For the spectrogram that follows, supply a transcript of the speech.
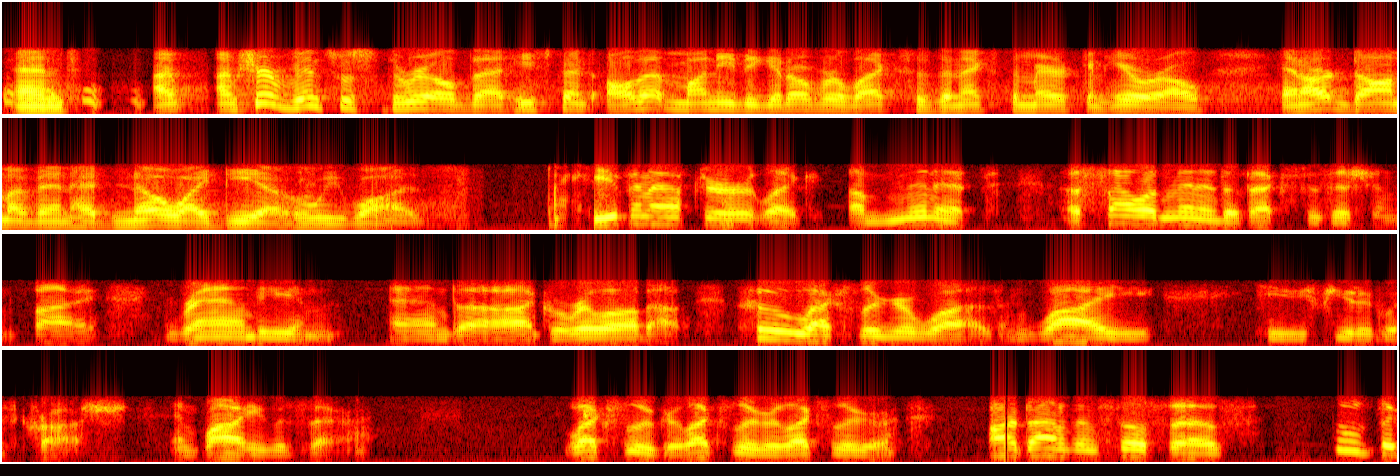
And I'm I'm sure Vince was thrilled that he spent all that money to get over Lex as the next American hero, and Art Donovan had no idea who he was. Even after like a minute, a solid minute of exposition by Randy and and uh Gorilla about who Lex Luger was and why he, he feuded with Crush and why he was there. Lex Luger, Lex Luger, Lex Luger. Art Donovan still says, "Who's the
